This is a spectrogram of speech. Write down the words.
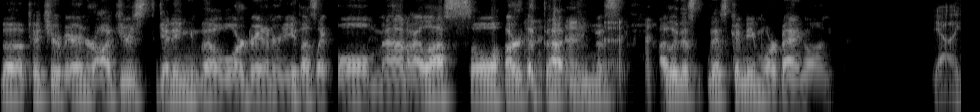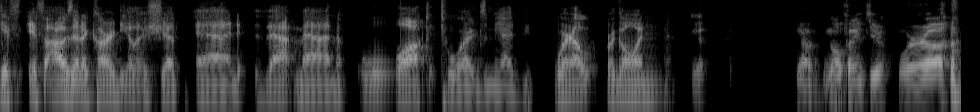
the picture of Aaron Rodgers getting the award right underneath. I was like, oh man, I laughed so hard at that meme. I was like, this this could be more bang on. Yeah, like if if I was at a car dealership and that man walked towards me, I'd be we're out, we're going. Yeah no, thank you. We're uh,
